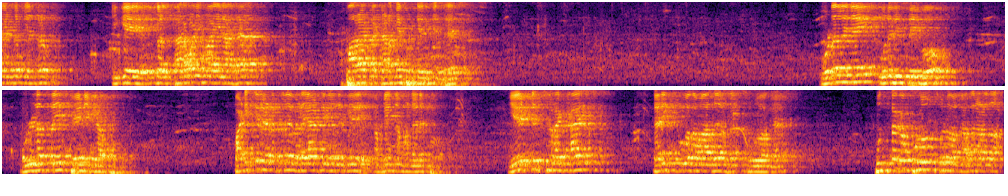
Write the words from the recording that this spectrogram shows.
வேண்டும் என்றும் இங்கே உங்கள் கரவழி வாயிலாக பாராட்ட கடமைப்பட்டு இருக்கின்றேன் உடலினை உறுதி செய்வோம் உள்ளத்தை பேணி காப்போம். படிக்கிற இடத்துல விளையாட்டு எதுக்கு அப்படின்னு நம்ம நினைப்போம். ஏட்டு சுரக்காய் கறிக்கு உதவாது அப்படின்னு சொல்லுவாங்க. புத்தகம் புழுன்னு சொல்லுவாங்க அதனாலதான்.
